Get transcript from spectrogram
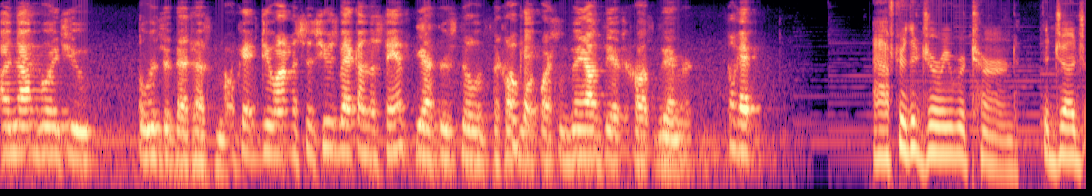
I'm not going to elicit that testimony. Okay, do you want Mrs. Hughes back on the stand? Yes, there's still a couple Okay. more questions. They obviously have to cross-examine her. Okay. After the jury returned, the judge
